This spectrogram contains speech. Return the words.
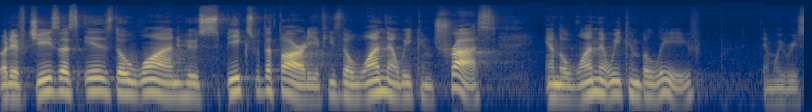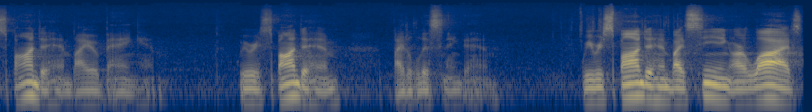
But if Jesus is the one who speaks with authority, if he's the one that we can trust and the one that we can believe, then we respond to him by obeying him. We respond to him by listening to him. We respond to him by seeing our lives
